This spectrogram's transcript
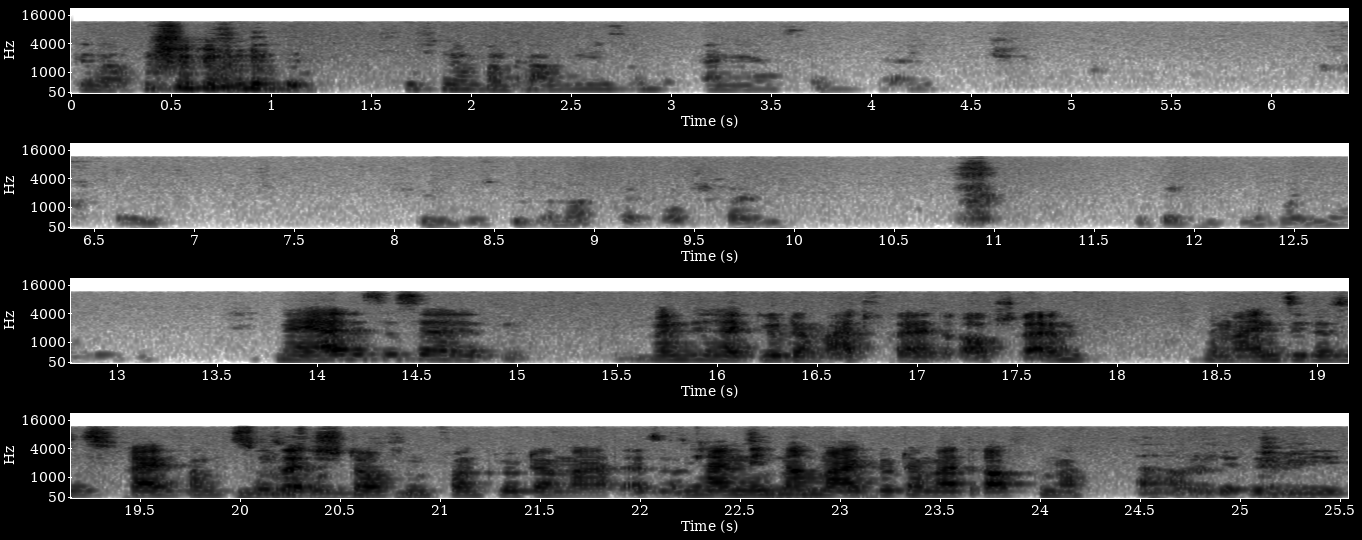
Genau. nicht nur von Kaugummis und ernährst. dann ehrlich. Schön groß Glutamatfrei draufschreiben. Und den hinten nochmal genau lesen. Naja, das ist ja, wenn sie halt glutamatfrei draufschreiben, meinen sie, das ist frei von Zusatzstoffen von Glutamat. Also sie Okay, haben also nicht noch nochmal. Glutamat drauf gemacht. Ah, okay, also die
